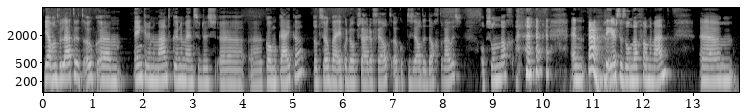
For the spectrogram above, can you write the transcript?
ja want we laten het ook um, één keer in de maand kunnen mensen dus uh, uh, komen kijken. Dat is ook bij Ecuador Zuiderveld, ook op dezelfde dag trouwens, op zondag. en ja. de eerste zondag van de maand. Um,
